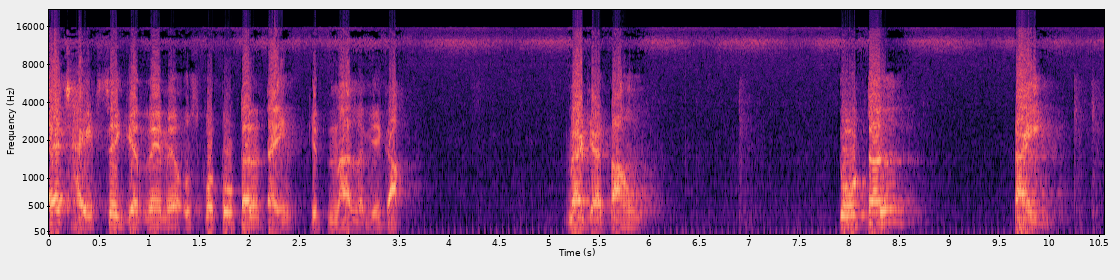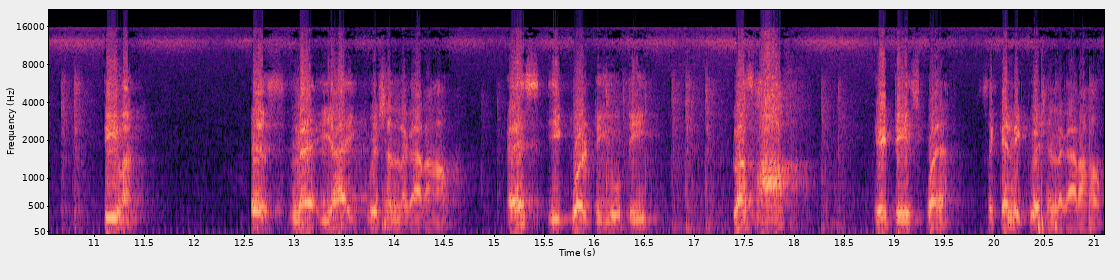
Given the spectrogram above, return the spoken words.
एच हाइट से गिरने में उसको टोटल टाइम कितना लगेगा? मैं कहता हूँ total time T one is मैं यह इक्वेशन लगा रहा हूँ। S equal to U T plus half A T square second equation लगा रहा हूँ।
